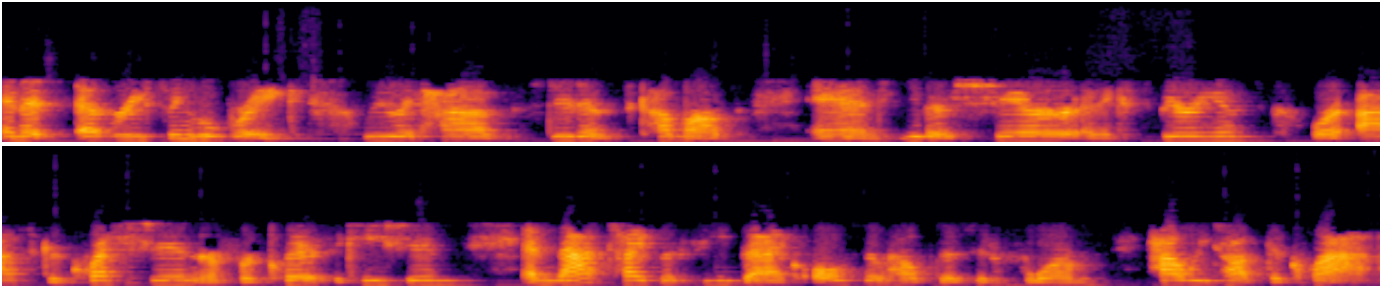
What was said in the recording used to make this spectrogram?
And at every single break, we would have students come up and either share an experience or ask a question or for clarification. And that type of feedback also helped us inform how we taught the class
